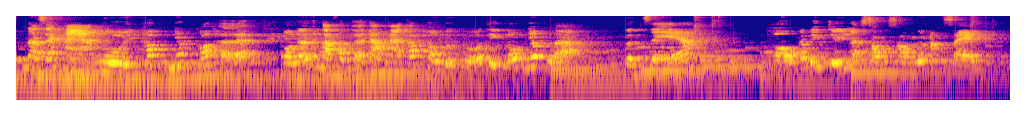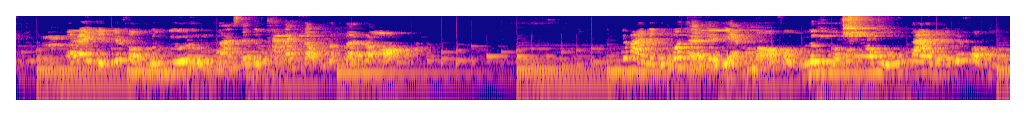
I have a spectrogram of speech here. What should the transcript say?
Chúng ta sẽ hạ người thấp nhất có thể. Còn nếu chúng ta không thể nào hạ thấp hơn được nữa thì tốt nhất là mình sẽ ở cái vị trí là song song với mặt sàn. Ở đây thì cái phần lưng dưới của chúng ta sẽ được tác động rất là rõ. Cái bài này cũng có thể để giảm mở phần lưng và phần hông của chúng ta để cái phần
